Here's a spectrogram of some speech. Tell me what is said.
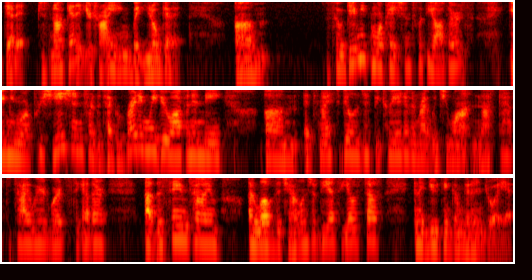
get it. Just not get it. You're trying, but you don't get it. Um, so it gave me more patience with the authors, gave me more appreciation for the type of writing we do off in indie. Um, it's nice to be able to just be creative and write what you want and not to have to tie weird words together. At the same time, I love the challenge of the SEO stuff, and I do think I'm going to enjoy it.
